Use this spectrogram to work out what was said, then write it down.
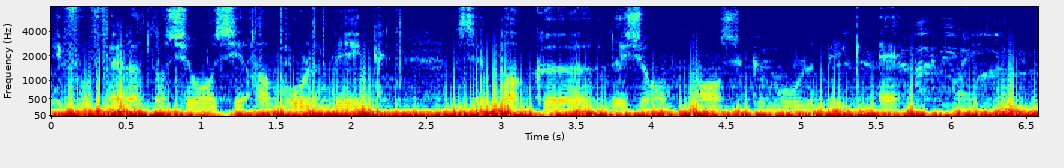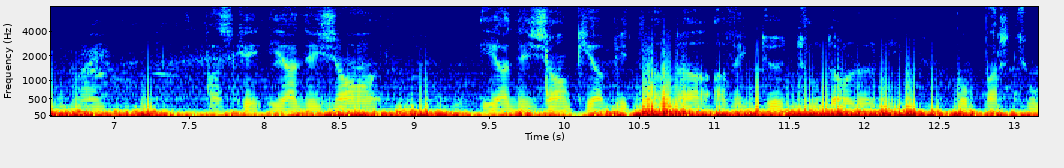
il faut faire attention aussi à Molenbeek. C'est pas que les gens pensent que Molenbeek est. Oui. Ouais. Parce qu'il y a des gens. Il y a des gens qui habitent là-bas avec deux trous dans leur nid, comme partout.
